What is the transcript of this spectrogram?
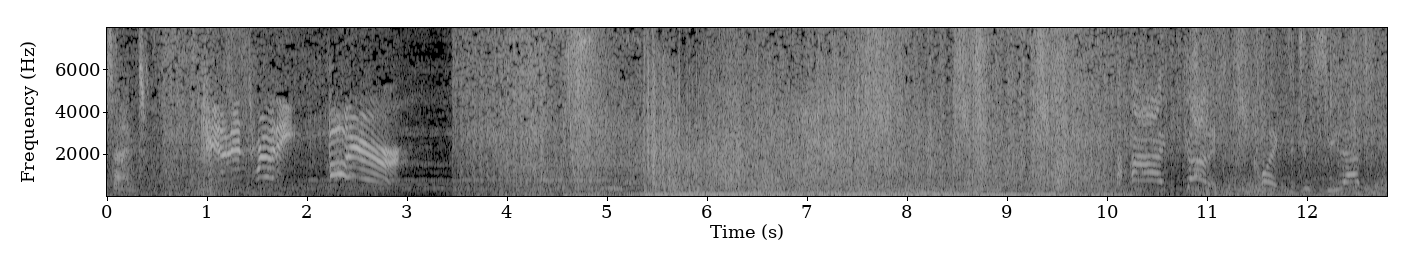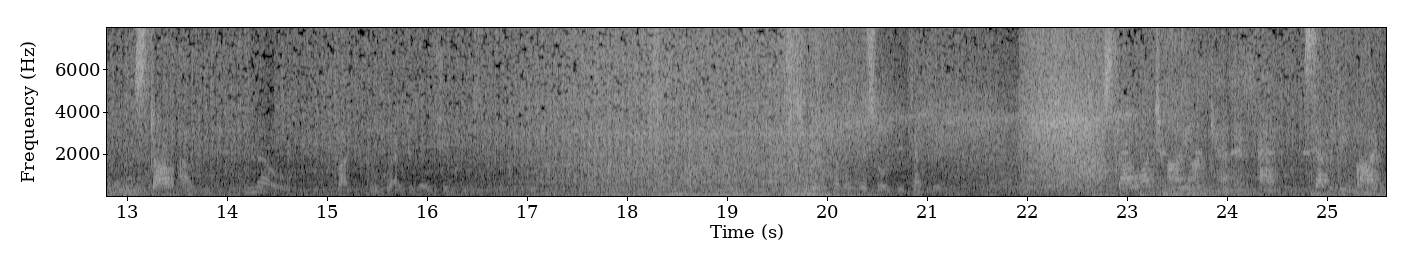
75%. Cannons ready! Fire! I got it! Clank, did you see that? Star. Um, no, but congratulations. Incoming missile detected. Star Watch ion cannon at 75%.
